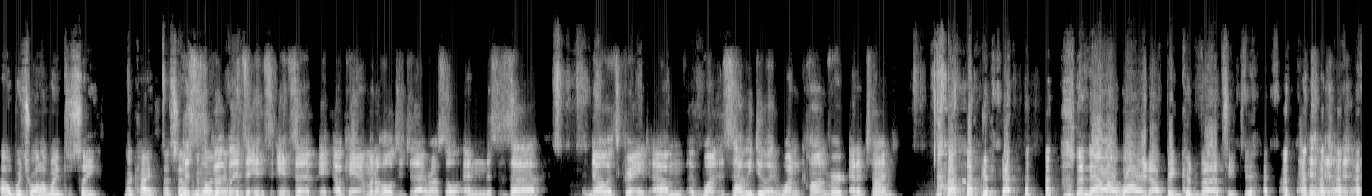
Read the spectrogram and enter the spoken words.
uh, which one I went to see. Okay, that sounds this, good. Idea. It's, it's it's a okay. I'm going to hold you to that, Russell. And this is a no. It's great. Um, one, this is how we do it. One convert at a time. and now I'm worried. I've been converted. uh,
